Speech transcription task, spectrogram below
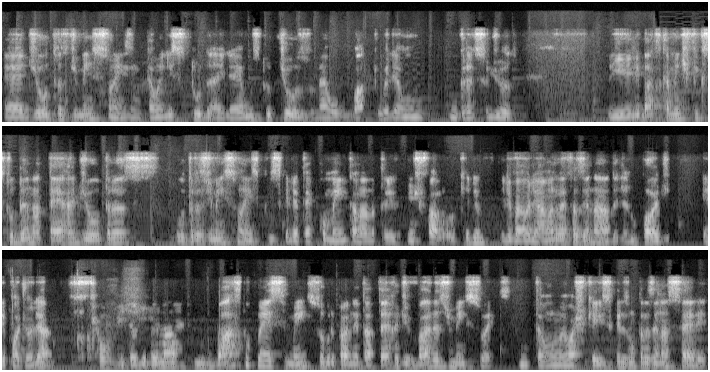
é, de outras dimensões. Então ele estuda, ele é um estudioso, né? O Atu ele é um, um grande estudioso. E ele basicamente fica estudando a Terra de outras, outras dimensões. Por isso que ele até comenta lá no trailer que a gente falou que ele, ele vai olhar, mas não vai fazer nada. Ele não pode. Ele pode olhar. Então ele tem uma, um vasto conhecimento sobre o planeta Terra de várias dimensões. Então eu acho que é isso que eles vão trazer na série.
